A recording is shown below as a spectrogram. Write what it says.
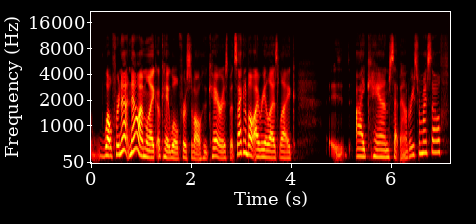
well for now now I'm like okay, well first of all, who cares? But second of all, I realize like I can set boundaries for myself,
